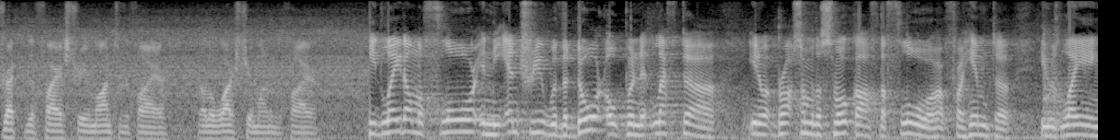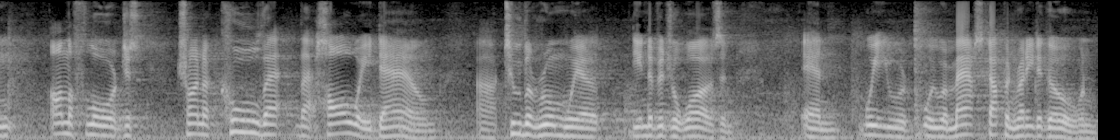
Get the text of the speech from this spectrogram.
directed the fire stream onto the fire, or the water stream onto the fire. He'd laid on the floor in the entry with the door open. It left, uh, you know, it brought some of the smoke off the floor for him to. He was laying on the floor, just trying to cool that that hallway down uh, to the room where the individual was, and and we were we were masked up and ready to go. When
